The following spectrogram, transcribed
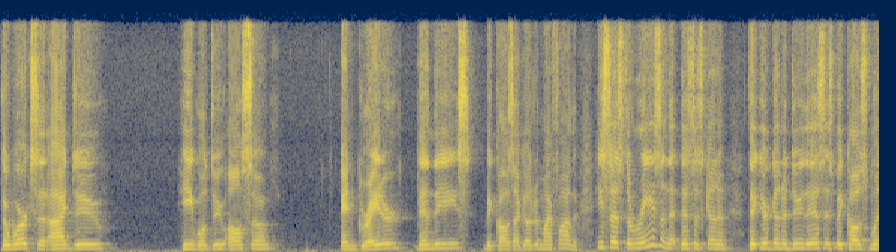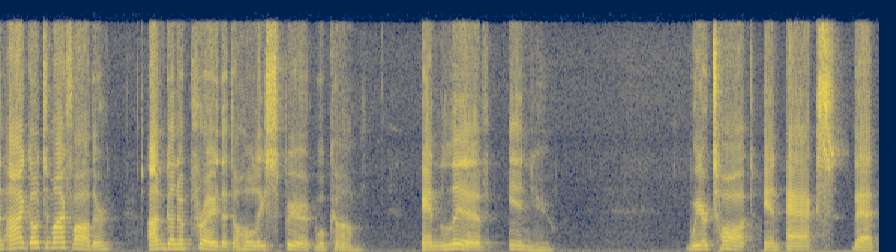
The works that I do, he will do also, and greater than these, because I go to my Father. He says the reason that this is gonna that you're gonna do this is because when I go to my Father, I'm gonna pray that the Holy Spirit will come and live in you. We are taught in Acts that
